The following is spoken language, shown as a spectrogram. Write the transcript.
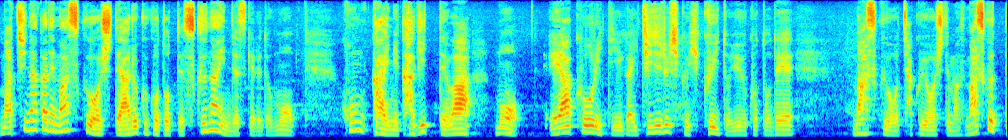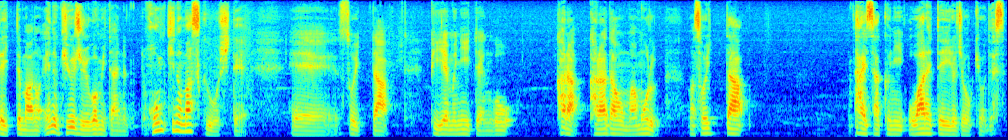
街中でマスクをして歩くことって少ないんですけれども今回に限ってはもうエアクオリティが著しく低いということでマスクを着用してますマスクって言ってもあの N95 みたいな本気のマスクをして、えー、そういった PM2.5 から体を守る、まあ、そういった対策に追われている状況です。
